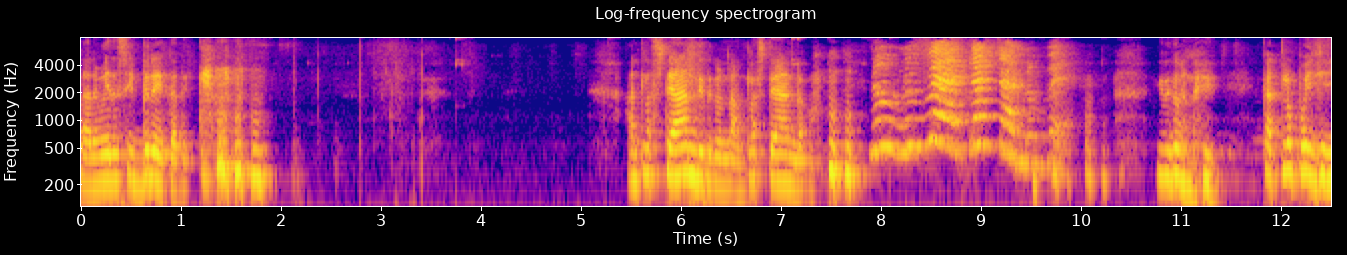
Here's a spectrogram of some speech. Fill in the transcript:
దాని మీద సిబ్బిరేక్ అది. అట్లా స్టాండ్ ఇదిగోండి అట్లా స్టాండ్. ఇదిగోండి కట్ల పొయ్యి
